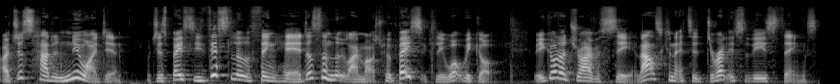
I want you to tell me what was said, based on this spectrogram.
I just had a new idea, which is basically this little thing here. It doesn't look like much, but basically what we got, we got a driver's seat, and that's connected directly to these things.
